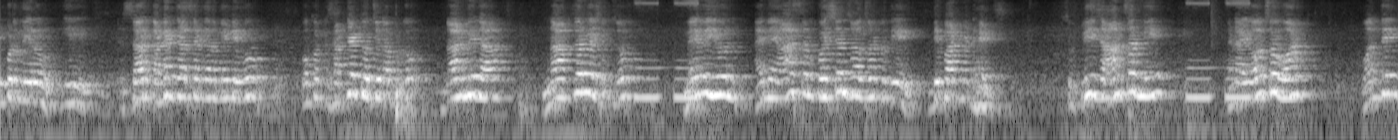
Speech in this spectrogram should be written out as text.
ఇప్పుడు మీరు ఈ సార్ కండక్ట్ చేస్తారు కదా మీటింగ్ ఒక్కొక్క సబ్జెక్ట్ వచ్చినప్పుడు దాని మీద నా observations maybe you I may ask some questions also to the department heads so please answer me and I also want one thing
